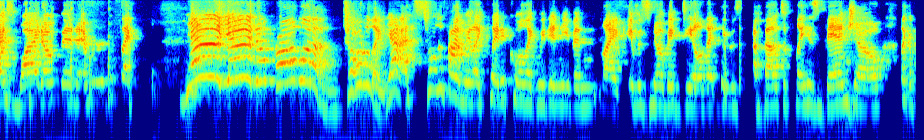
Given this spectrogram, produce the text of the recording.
eyes wide open, and we were yeah, yeah, no problem. Totally. Yeah, it's totally fine. We like played it cool. Like we didn't even like it was no big deal that he was about to play his banjo, like a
